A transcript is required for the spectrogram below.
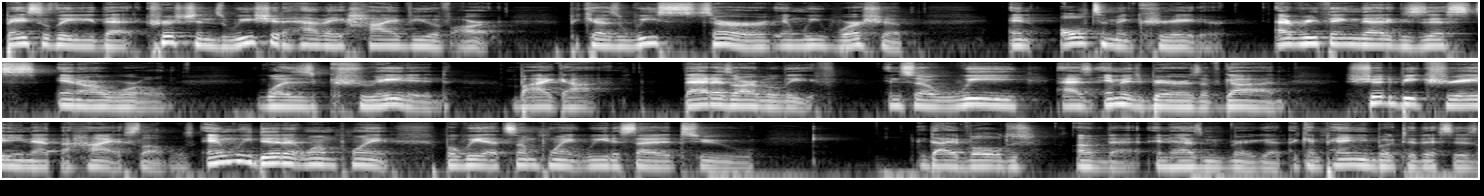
basically that Christians, we should have a high view of art because we serve and we worship an ultimate creator. Everything that exists in our world was created by God. That is our belief. And so we, as image bearers of God, should be creating at the highest levels. And we did at one point, but we at some point we decided to divulge of that and it hasn't been very good. A companion book to this is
